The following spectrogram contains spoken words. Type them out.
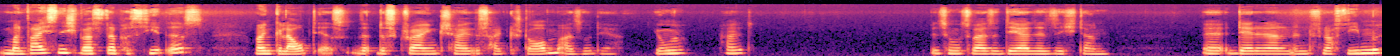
man weiß nicht, was da passiert ist. Man glaubt erst, das Crying Child ist halt gestorben, also der Junge halt. Beziehungsweise der, der sich dann, äh, der, dann in FNAF 7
